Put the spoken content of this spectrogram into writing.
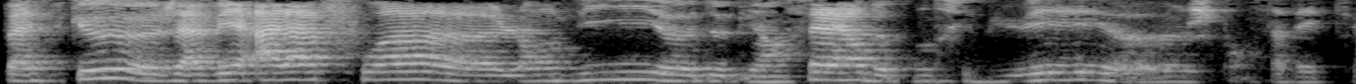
Parce que euh, j'avais à la fois euh, l'envie euh, de bien faire, de contribuer, je pense avec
